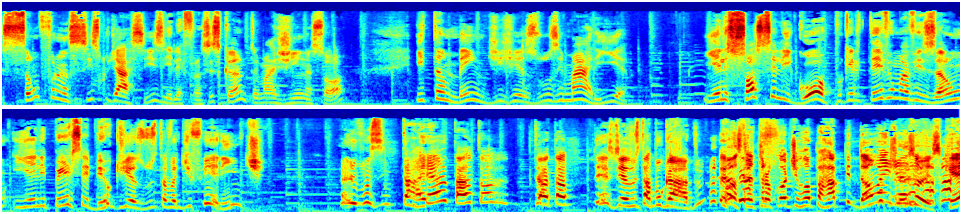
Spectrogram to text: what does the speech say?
São Francisco de Assis, e ele é franciscano, então imagina só. E também de Jesus e Maria. E ele só se ligou porque ele teve uma visão e ele percebeu que Jesus estava diferente. Aí ele falou assim: tá, é, tá, tá, tá, tá, esse Jesus tá bugado. Pô, você trocou de roupa rapidão, hein, Jesus? Que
